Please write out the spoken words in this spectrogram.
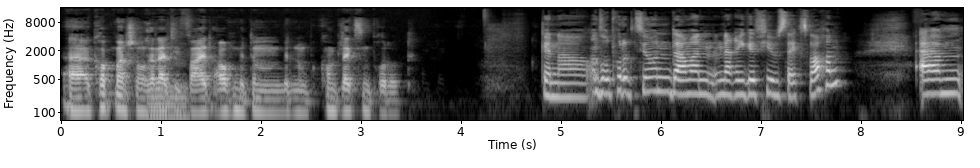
äh, kommt man schon relativ mhm. weit, auch mit einem, mit einem komplexen Produkt. Genau. Unsere Produktionen dauern in der Regel vier bis sechs Wochen ähm,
